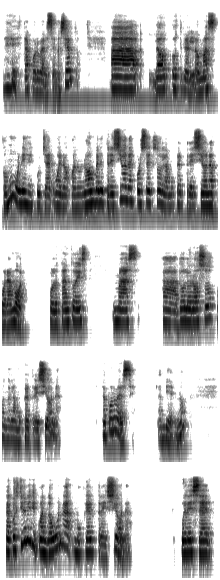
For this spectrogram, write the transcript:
Está por verse, ¿no es cierto? Ah, la otra, lo más común es escuchar, bueno, cuando un hombre traiciona es por sexo, la mujer traiciona por amor. Por lo tanto, es más ah, doloroso cuando la mujer traiciona. Está por verse también, ¿no? La cuestión es que cuando una mujer traiciona, puede ser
